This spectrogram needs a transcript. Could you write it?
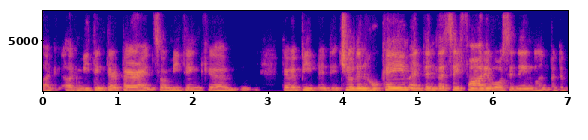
like like meeting their parents or meeting. Um, there were people, children who came, and then let's say father was in England, but the,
